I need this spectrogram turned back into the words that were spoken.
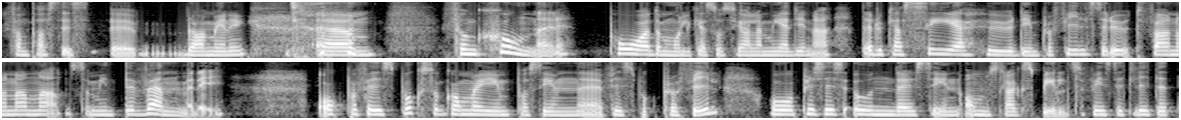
fantastiskt eh, bra mening, eh, funktioner på de olika sociala medierna där du kan se hur din profil ser ut för någon annan som inte är vän med dig. Och på Facebook så går man ju in på sin eh, Facebook-profil och precis under sin omslagsbild så finns det ett litet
